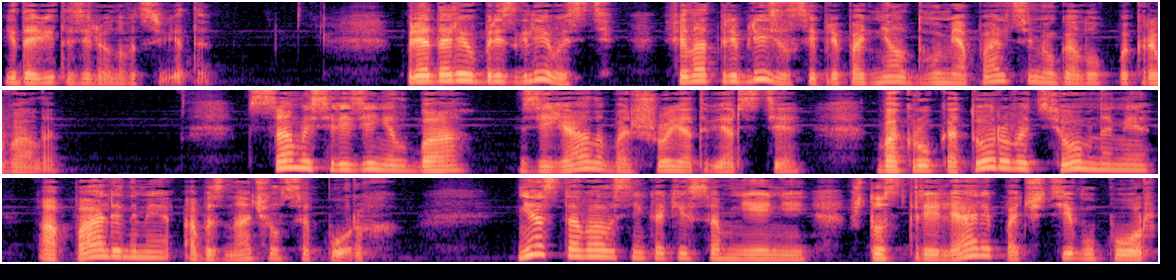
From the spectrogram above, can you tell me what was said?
ядовито-зеленого цвета. Преодолев брезгливость, Филат приблизился и приподнял двумя пальцами уголок покрывала. В самой середине лба зияло большое отверстие, вокруг которого темными опалинами обозначился порох. Не оставалось никаких сомнений, что стреляли почти в упор,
